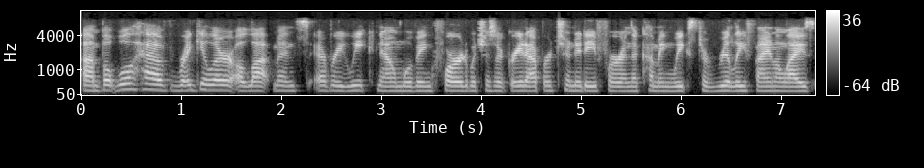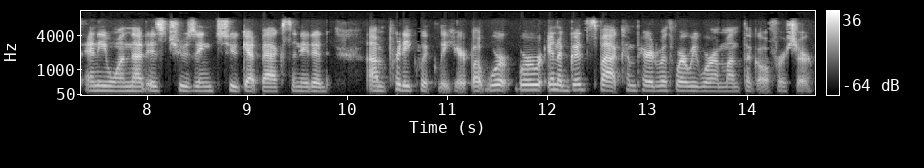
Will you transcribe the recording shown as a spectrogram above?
Um, but we'll have regular allotments every week now moving forward, which is a great opportunity for in the coming weeks to really finalize anyone that is choosing to get vaccinated um, pretty quickly here. But we're, we're in a good spot compared with where we were a month ago for sure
